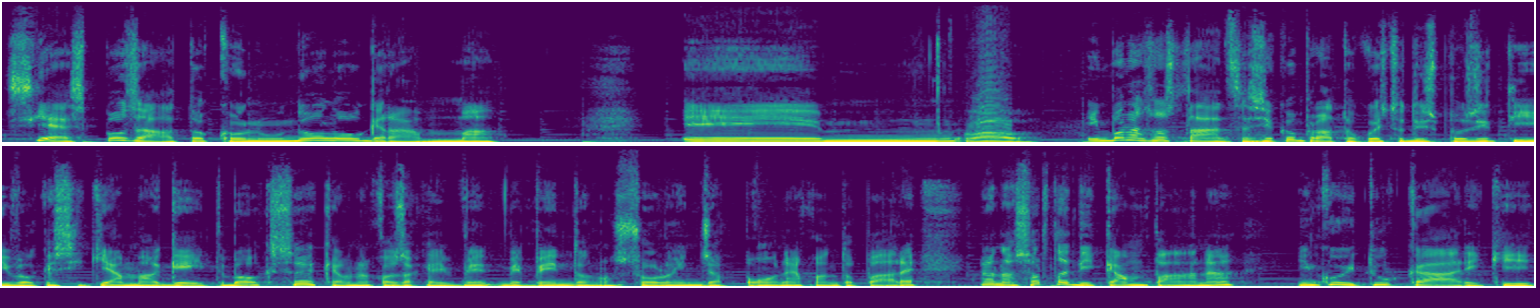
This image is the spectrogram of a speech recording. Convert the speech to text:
Si è sposato con un ologramma. E mm, Wow. in buona sostanza si è comprato questo dispositivo che si chiama Gatebox, che è una cosa che ve- vendono solo in Giappone a quanto pare. È una sorta di campana in cui tu carichi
